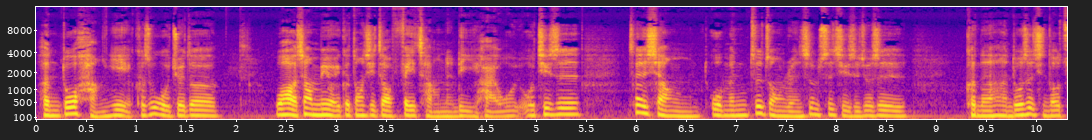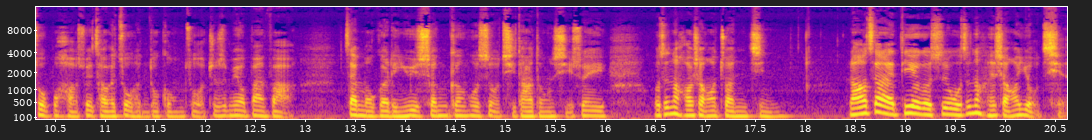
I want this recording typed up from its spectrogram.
很多行业，可是我觉得我好像没有一个东西叫非常的厉害。我我其实在想，我们这种人是不是其实就是可能很多事情都做不好，所以才会做很多工作，就是没有办法在某个领域深耕，或是有其他东西，所以。我真的好想要专精，然后再来第二个是我真的很想要有钱，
